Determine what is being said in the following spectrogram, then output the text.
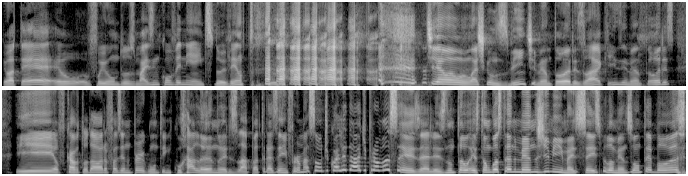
Eu até eu fui um dos mais inconvenientes do evento. Tinha, acho que uns 20 mentores lá, 15 mentores, e eu ficava toda hora fazendo pergunta, encurralando eles lá para trazer informação de qualidade para vocês, velho. Eles não estão estão gostando menos de mim, mas vocês pelo menos vão ter boas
